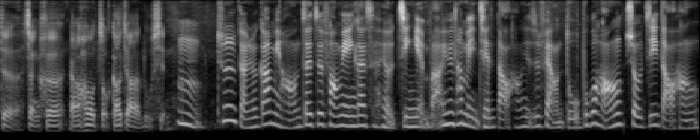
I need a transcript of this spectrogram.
的整合，然后走高价的路线。嗯，就是感觉 Garmin 好像在这方面应该是很有经验吧，因为他们以前导航也是非常多。不过好像手机导航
